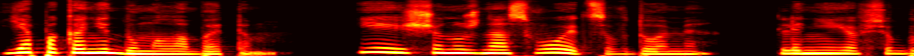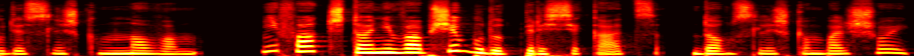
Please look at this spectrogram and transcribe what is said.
Я пока не думал об этом. Ей еще нужно освоиться в доме. Для нее все будет слишком новым. Не факт, что они вообще будут пересекаться. Дом слишком большой.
